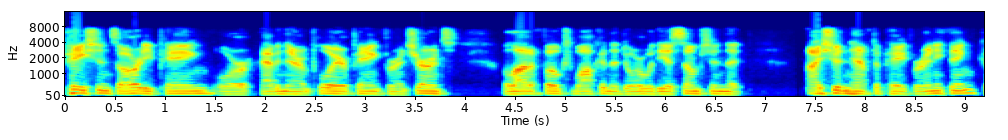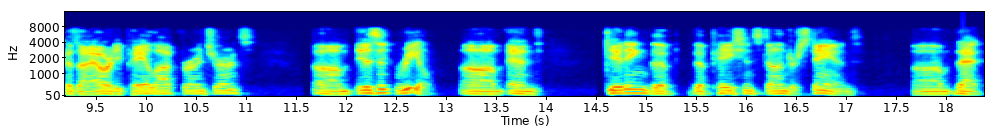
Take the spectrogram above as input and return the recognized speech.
patients already paying or having their employer paying for insurance. A lot of folks walk in the door with the assumption that I shouldn't have to pay for anything because I already pay a lot for insurance. Um, isn't real. Um, and getting the the patients to understand um, that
